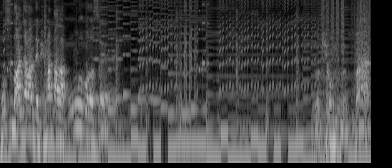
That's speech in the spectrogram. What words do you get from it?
보스도 안 잡았는데 100만 달러 꽁으로 먹었어요. 이렇게 먹는 거구만.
